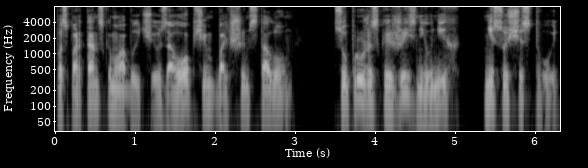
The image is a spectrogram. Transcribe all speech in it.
по спартанскому обычаю, за общим большим столом. Супружеской жизни у них не существует.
